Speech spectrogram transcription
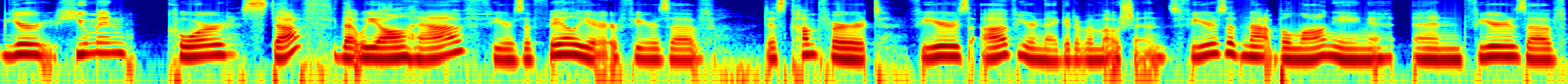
your human core stuff that we all have fears of failure, fears of discomfort, fears of your negative emotions, fears of not belonging, and fears of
